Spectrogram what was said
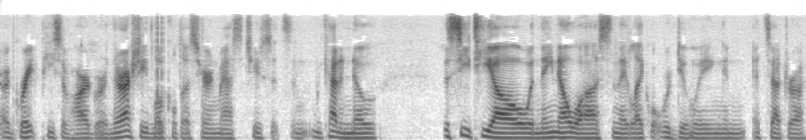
a great piece of hardware, and they're actually local to us here in Massachusetts, and we kind of know the CTO, and they know us, and they like what we're doing, and et cetera.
